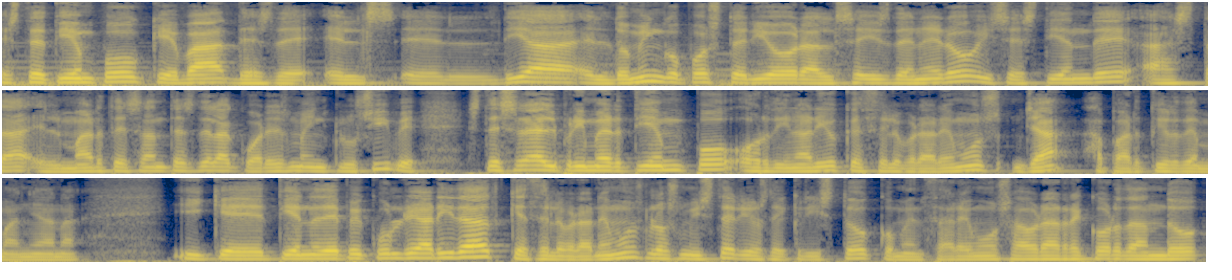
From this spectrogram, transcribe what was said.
Este tiempo que va desde el, día, el domingo posterior al 6 de enero y se extiende hasta el martes antes de la cuaresma inclusive. Este será el primer tiempo ordinario que celebraremos ya a partir de mañana y que tiene de peculiaridad que celebraremos los misterios de Cristo. Comenzaremos ahora recordando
